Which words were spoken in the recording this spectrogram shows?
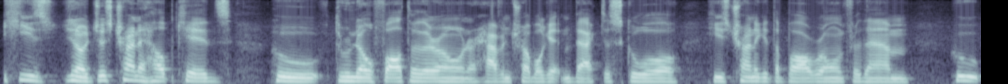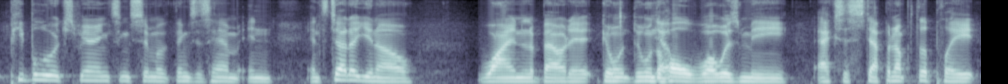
he's you know just trying to help kids who through no fault of their own are having trouble getting back to school he's trying to get the ball rolling for them who people who are experiencing similar things as him and instead of you know whining about it going doing the Yep. whole woe is me x is stepping up to the plate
